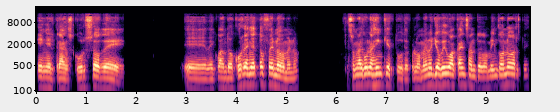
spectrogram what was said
en el transcurso de, eh, de cuando ocurren estos fenómenos, que son algunas inquietudes. Por lo menos yo vivo acá en Santo Domingo Norte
